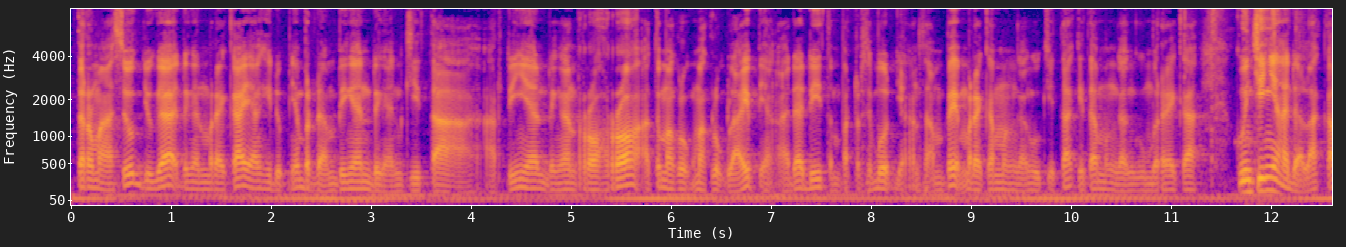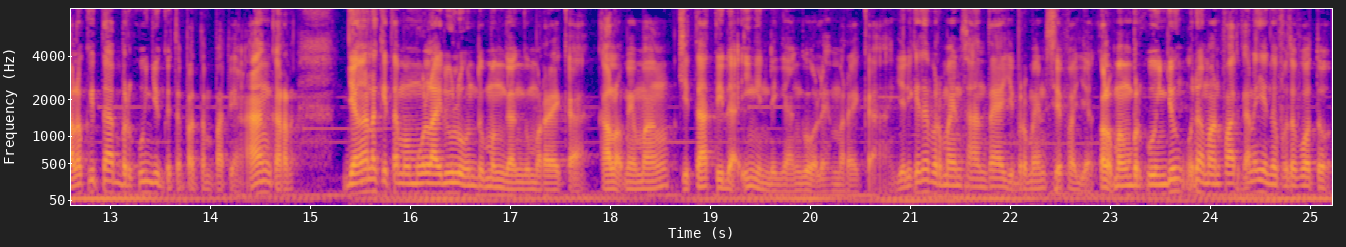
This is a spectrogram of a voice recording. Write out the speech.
termasuk juga dengan mereka yang hidupnya berdampingan dengan kita. Artinya dengan roh-roh atau makhluk-makhluk laib yang ada di tempat tersebut. Jangan sampai mereka mengganggu kita, kita mengganggu mereka. Kuncinya adalah kalau kita berkunjung ke tempat-tempat yang angker, janganlah kita memulai dulu untuk mengganggu mereka. Kalau memang kita tidak ingin diganggu oleh mereka. Jadi kita bermain santai aja, bermain safe aja. Kalau memang berkunjung, udah manfaatkan aja untuk foto-foto.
